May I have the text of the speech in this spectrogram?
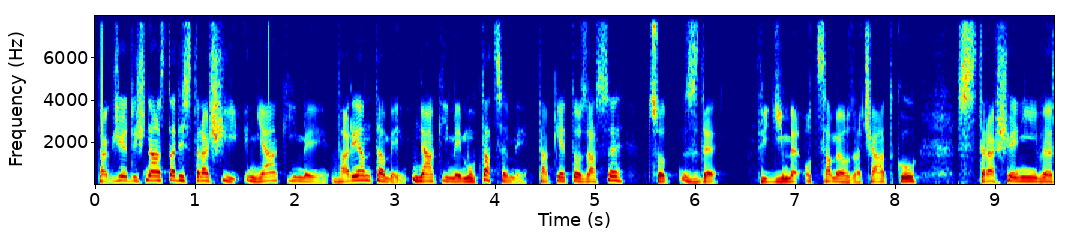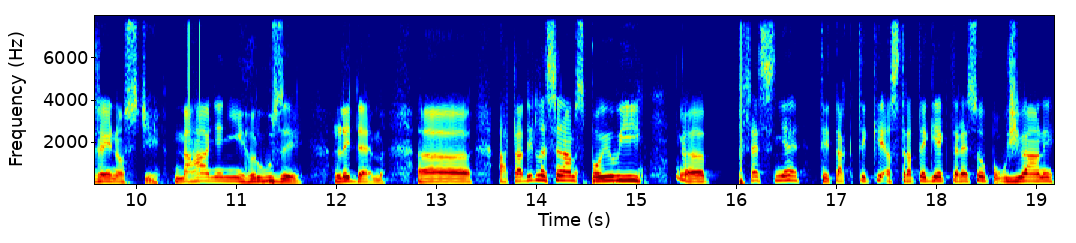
Takže když nás tady straší nějakými variantami, nějakými mutacemi, tak je to zase, co zde vidíme od samého začátku, strašení veřejnosti, nahánění hrůzy lidem. Eh, a tadyhle se nám spojují eh, přesně ty taktiky a strategie, které jsou používány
